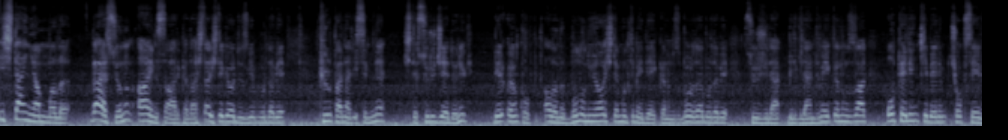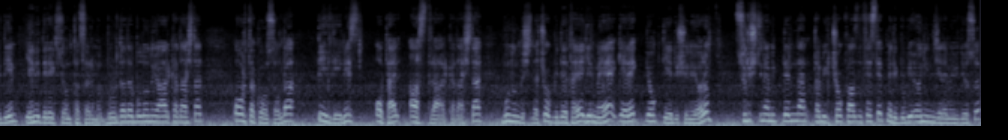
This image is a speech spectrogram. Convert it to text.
içten yanmalı versiyonun aynısı arkadaşlar. İşte gördüğünüz gibi burada bir Pure Panel isimli işte sürücüye dönük bir ön kokpit alanı bulunuyor. İşte multimedya ekranımız burada. Burada bir sürücüler bilgilendirme ekranımız var. Opel'in ki benim çok sevdiğim yeni direksiyon tasarımı burada da bulunuyor arkadaşlar. Orta konsolda bildiğiniz Opel Astra arkadaşlar. Bunun dışında çok bir detaya girmeye gerek yok diye düşünüyorum. Sürüş dinamiklerinden tabii ki çok fazla test etmedik. Bu bir ön inceleme videosu.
